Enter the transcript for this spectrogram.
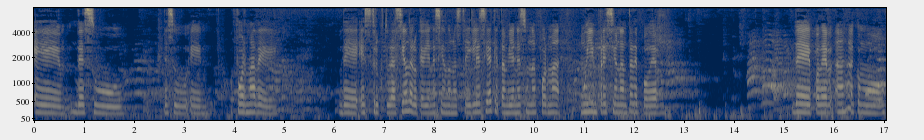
eh, de su de su em, forma de, de estructuración de lo que viene siendo nuestra iglesia, que también es una forma muy impresionante de poder de poder como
